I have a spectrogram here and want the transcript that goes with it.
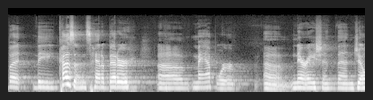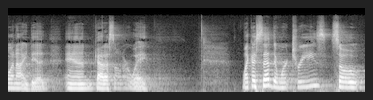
But the cousins had a better uh, map or uh, narration than Joe and I did and got us on our way. Like I said, there weren't trees, so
